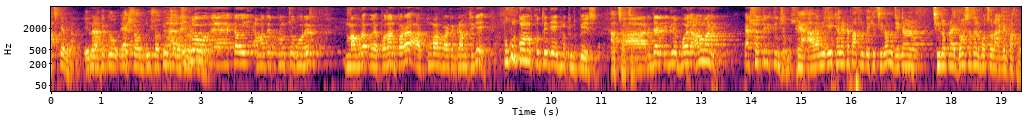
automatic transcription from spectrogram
আজকের না। এগুলা কিন্তু একশো দুইশো তিনশো হ্যাঁ, বছর একটা ওই আমাদের পঞ্চগড়ের মাগুরা প্রধানপাড়া আর কুমারপাড়া গ্রাম থেকে পুকুর কন করতে গিয়ে এগুলো কিন্তু পেয়েছে। আচ্ছা আচ্ছা। আর এটা এগুলো বয়স আনুমানিক একশো থেকে তিনশো বছর। হ্যাঁ আর আমি এইখানে একটা পাথর দেখেছিলাম যেটা ছিল প্রায় দশ হাজার বছর আগের পাথর।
